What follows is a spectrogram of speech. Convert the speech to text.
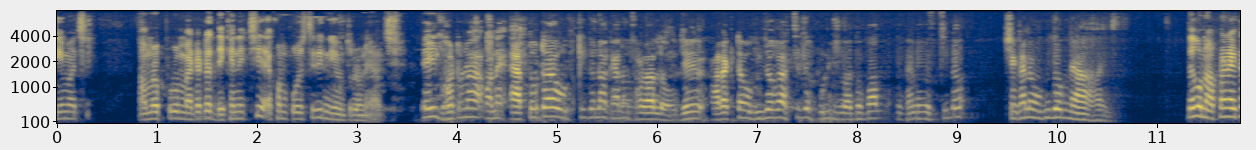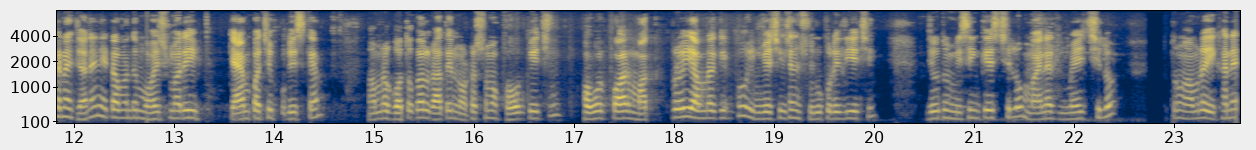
টিম আছে। আমরা পুরো ম্যাটারটা দেখে নিচ্ছি এখন পরিস্থিতি নিয়ন্ত্রণে আছে। এই ঘটনা মানে এতটা উত্তেজনা কেন ছড়ালো? যে আরেকটা অভিযোগ আসছে যে পুলিশ গতকাল এখানে এসেছিল সেখানে অভিযোগ নেওয়া হয় দেখুন আপনারা এখানে জানেন এটা আমাদের মহেশমারি ক্যাম্প আছে পুলিশ ক্যাম্প আমরা গতকাল রাতে নটার সময় খবর পেয়েছি। খবর পাওয়ার মাত্রই আমরা কিন্তু ইনভেস্টিগেশন শুরু করে দিয়েছি। যেহেতু মিসিং কেস ছিল মাইনার মেজ ছিল সুতরাং আমরা এখানে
